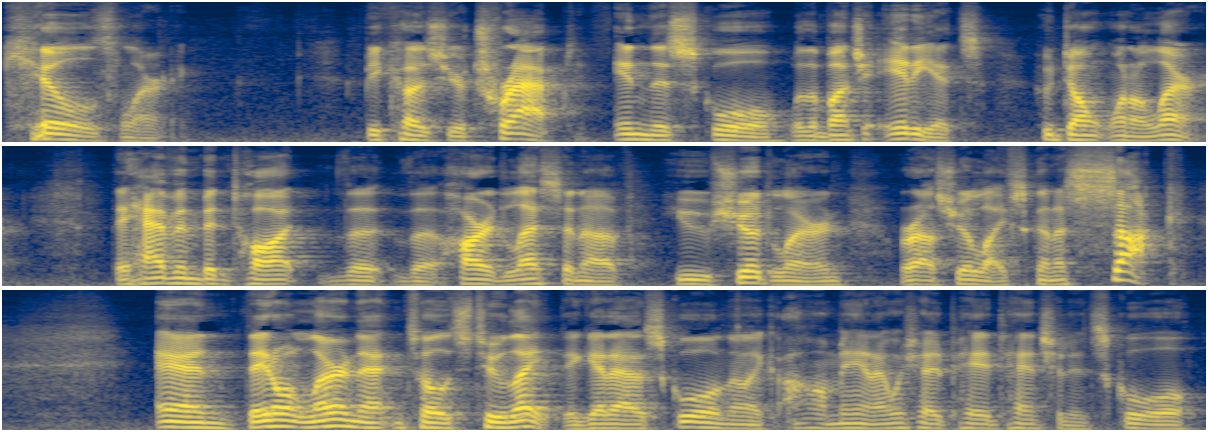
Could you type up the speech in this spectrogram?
kills learning because you're trapped in this school with a bunch of idiots who don't want to learn. They haven't been taught the, the hard lesson of you should learn or else your life's going to suck. And they don't learn that until it's too late. They get out of school and they're like, oh man, I wish I'd pay attention in school.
